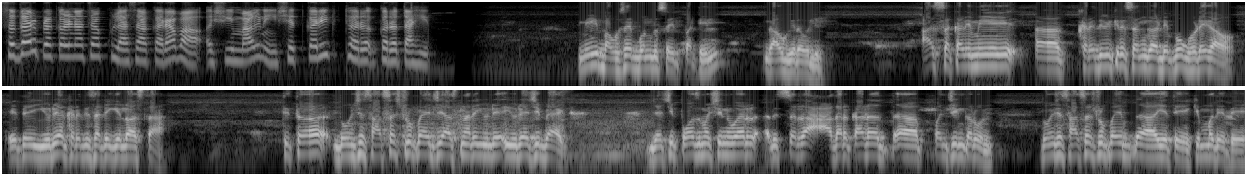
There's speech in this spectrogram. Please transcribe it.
सदर प्रकरणाचा खुलासा करावा अशी मागणी शेतकरी ठर करत आहेत. मी भाऊसाहेब बंडू सईद पाटील गाव गिरवली. आज सकाळी मी खरेदी विक्री संघ डेपो घोडेगाव येथे युरिया खरेदीसाठी गेलो असता तिथं दोनशे सहासष्ट रुपयाची असणारी युरिया युरियाची बॅग ज्याची पॉज मशीनवर रिसर आधार कार्ड पंचिंग करून दोनशे सहासष्ट रुपये येते किंमत येते.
